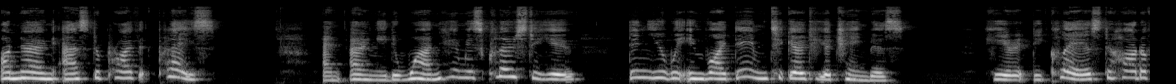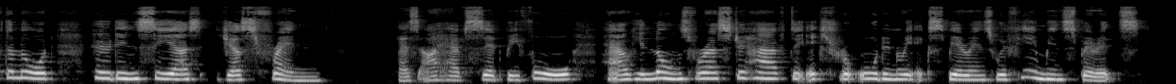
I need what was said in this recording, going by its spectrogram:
are known as the private place. And only the one whom is close to you, then you will invite them to go to your chambers here it declares the heart of the Lord, who didn't see us just friend. As I have said before, how he longs for us to have the extraordinary experience with him in spirits,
